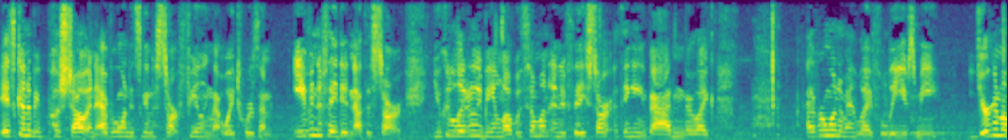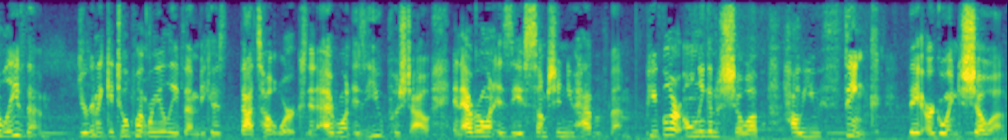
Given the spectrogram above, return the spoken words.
it's gonna be pushed out and everyone is gonna start feeling that way towards them, even if they didn't at the start. You could literally be in love with someone and if they start thinking bad and they're like, everyone in my life leaves me, you're gonna leave them. You're gonna get to a point where you leave them because that's how it works. And everyone is you pushed out. And everyone is the assumption you have of them. People are only gonna show up how you think they are going to show up.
